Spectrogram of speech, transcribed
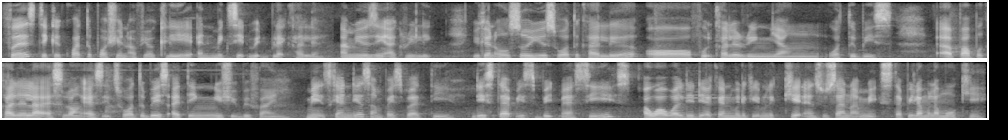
First, take a quarter portion of your clay and mix it with black color. I'm using acrylic. You can also use watercolor or food coloring yang water base. Apa-apa color lah, as long as it's water base, I think you should be fine. Mixkan dia sampai sebati. This step is a bit messy. Awal-awal dia, dia akan melekit-melekit and susah nak mix. Tapi lama-lama okay.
